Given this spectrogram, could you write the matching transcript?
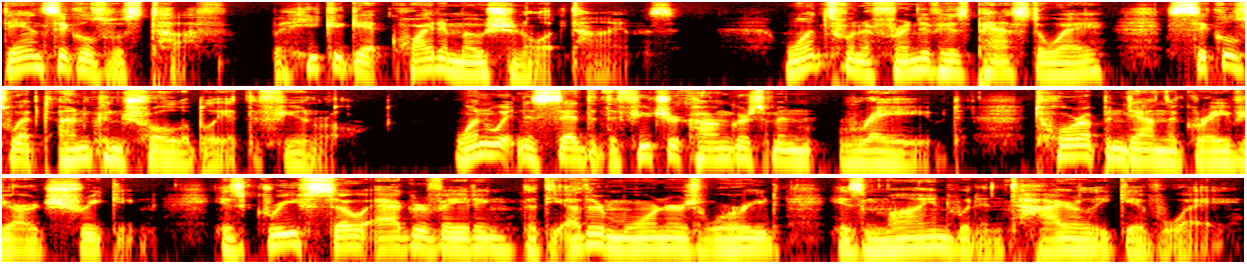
Dan Sickles was tough, but he could get quite emotional at times. Once, when a friend of his passed away, Sickles wept uncontrollably at the funeral. One witness said that the future congressman raved, tore up and down the graveyard shrieking, his grief so aggravating that the other mourners worried his mind would entirely give way.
